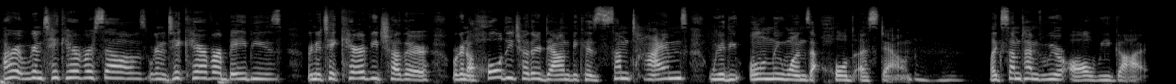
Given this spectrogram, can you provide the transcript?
all right, we're going to take care of ourselves. We're going to take care of our babies. We're going to take care of each other. We're going to hold each other down because sometimes we're the only ones that hold us down. Mm-hmm. Like sometimes we are all we got.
